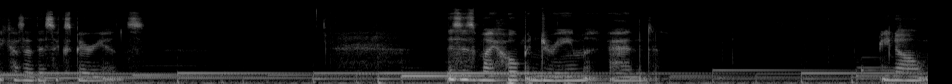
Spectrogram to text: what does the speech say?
because of this experience. This is my hope and dream, and you know,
